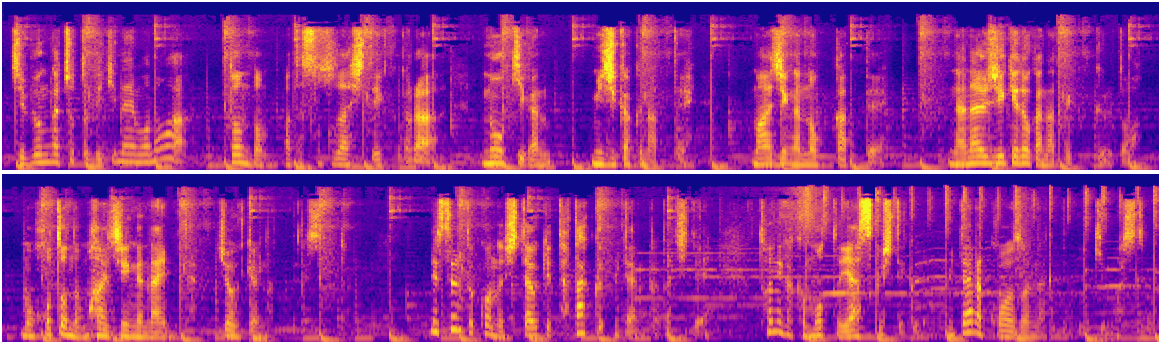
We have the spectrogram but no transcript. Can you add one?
自分がちょっとできないものはどんどんまた外出していくから、納期が短くなって、マージンが乗っかって、7次系とかになってくると、もうほとんどマージンがないみたいな状況になったりすると。で、すると今度下請け叩くみたいな形で、とにかくもっと安くしてくれみたいな構造になっていきますと。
